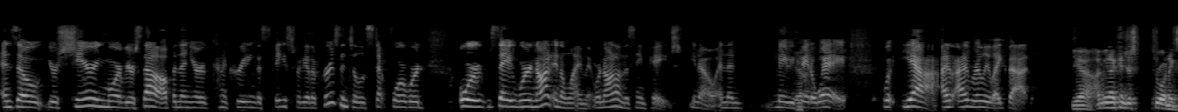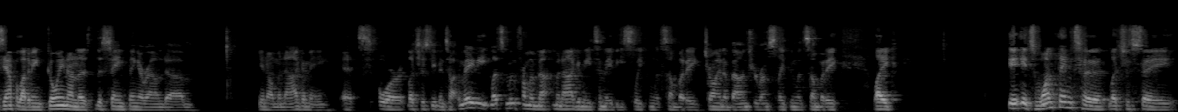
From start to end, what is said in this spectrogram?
And so you're sharing more of yourself and then you're kind of creating the space for the other person to step forward or say we're not in alignment, we're not on the same page, you know, and then maybe yeah. fade away. Well, yeah, I, I really like that. Yeah, I mean, I can just throw an example out. I mean, going on the the same thing around um, you know, monogamy. It's, or let's just even talk, maybe let's move from a monogamy to maybe sleeping with somebody, drawing a boundary around sleeping with somebody. Like, it, it's one thing to, let's just say,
